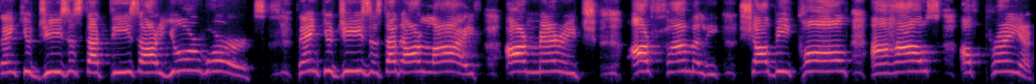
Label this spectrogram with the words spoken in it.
Thank you, Jesus, that these are your words. Thank you, Jesus, that our life, our marriage, our family shall be called a house of prayer.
